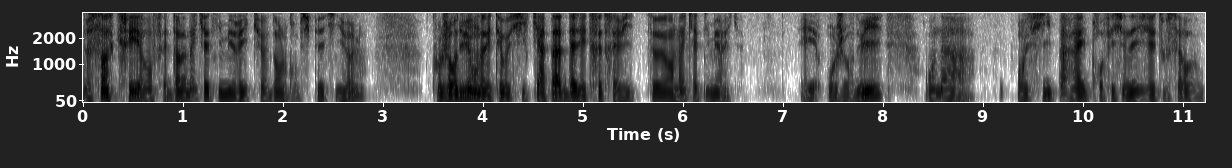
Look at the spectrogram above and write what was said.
de s'inscrire en fait dans la maquette numérique euh, dans le groupe Spibatignol, qu'aujourd'hui, on a été aussi capable d'aller très très vite euh, en maquette numérique. Et aujourd'hui, on a aussi, pareil, professionnalisé tout ça au,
